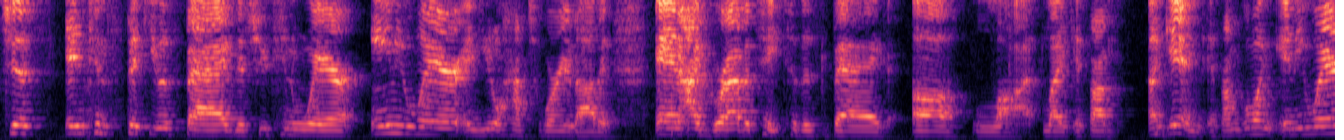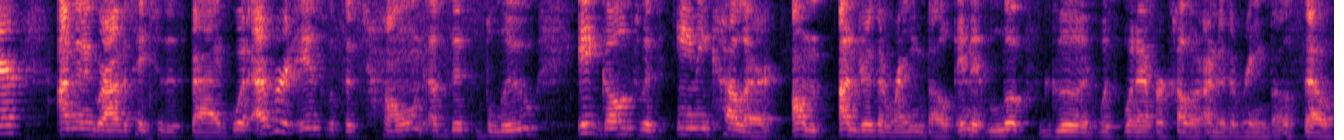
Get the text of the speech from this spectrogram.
just inconspicuous bag that you can wear anywhere and you don't have to worry about it. And I gravitate to this bag a lot. Like if I'm, again, if I'm going anywhere, I'm going to gravitate to this bag. Whatever it is with the tone of this blue, it goes with any color on under the rainbow and it looks good with whatever color under the rainbow. So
